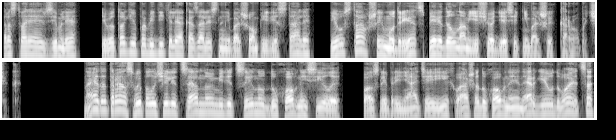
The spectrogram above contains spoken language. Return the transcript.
растворяясь в земле, и в итоге победители оказались на небольшом пьедестале, и уставший мудрец передал нам еще десять небольших коробочек. На этот раз вы получили ценную медицину духовной силы. После принятия их ваша духовная энергия удвоится.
